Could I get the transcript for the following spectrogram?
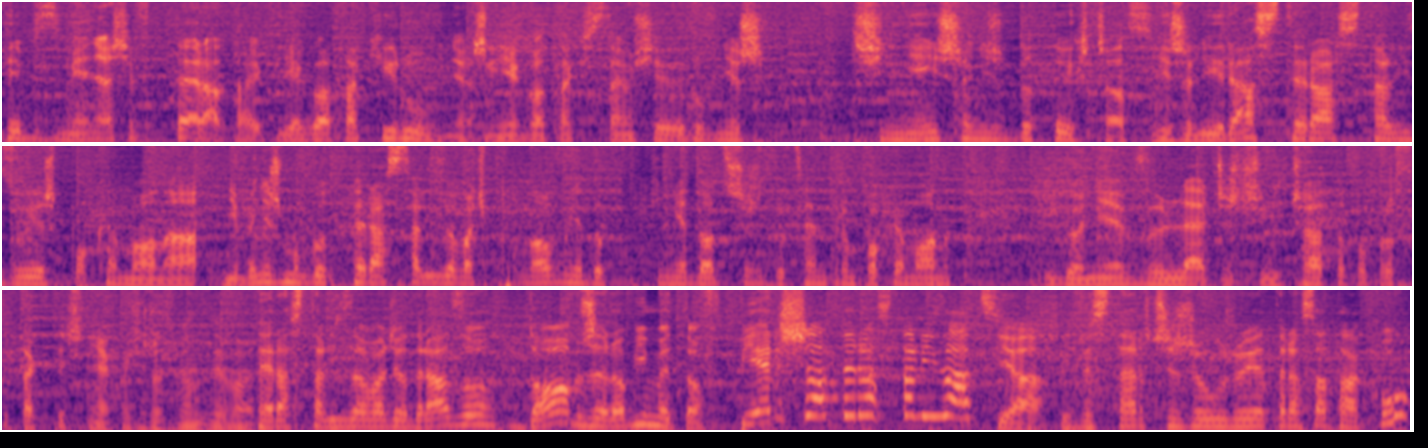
typ zmienia się w Tera-type, jego ataki również. Jego ataki stają się również silniejsze niż dotychczas. Jeżeli raz terastalizujesz Pokemona, nie będziesz mógł go terastalizować ponownie, dopóki nie dotrzesz do centrum Pokemon i go nie wyleczysz, czyli trzeba to po prostu taktycznie jakoś rozwiązywać. Terastalizować od razu? Dobrze, robimy to. Pierwsza terastalizacja! I wystarczy, że użyję teraz ataku?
